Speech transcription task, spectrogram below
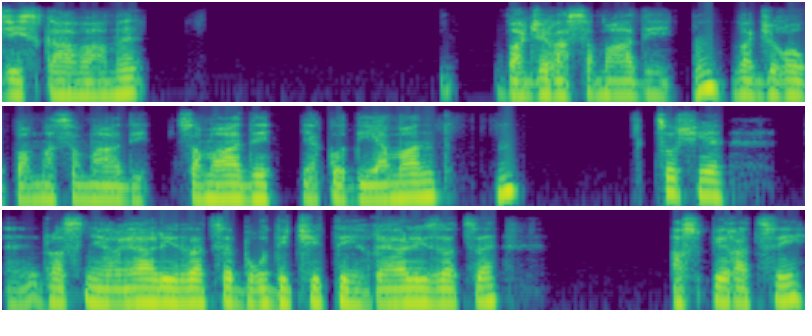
získáváme Vajra samády, hm? Vajropama samády, samády jako diamant, hm? což je eh, vlastně realizace bodičity, realizace aspiraci,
